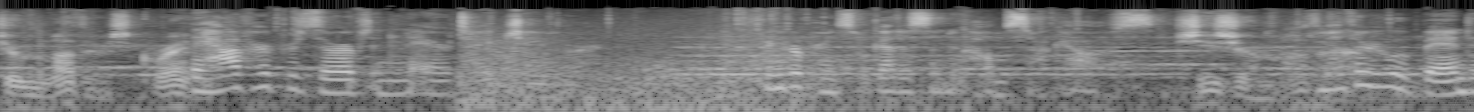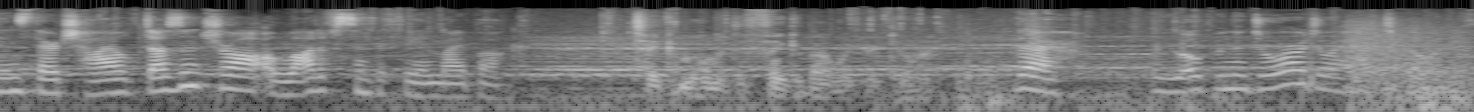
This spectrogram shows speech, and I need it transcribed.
It's your mother's grave. They have her preserved in an airtight chamber. Fingerprints will get us into Comstock House. She's your mother. Mother who abandons their child doesn't draw a lot of sympathy in my book. Take a moment to think about what you're doing. There. Will you open the door or do I have to go in with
